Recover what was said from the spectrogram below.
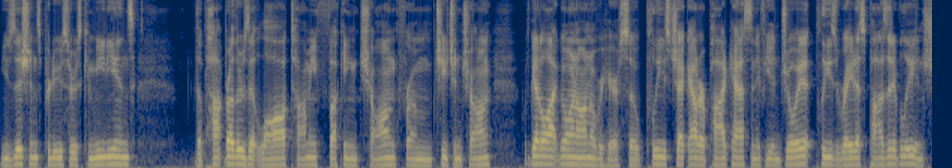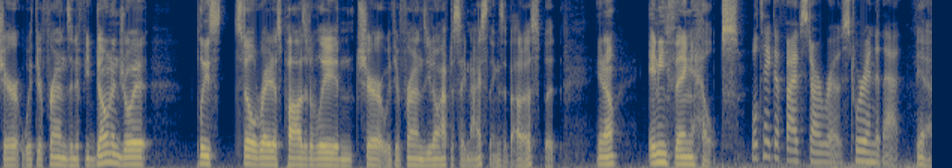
musicians, producers, comedians, the Pop Brothers at Law, Tommy fucking Chong from Cheech and Chong. We've got a lot going on over here, so please check out our podcast. And if you enjoy it, please rate us positively and share it with your friends. And if you don't enjoy it, please still rate us positively and share it with your friends. You don't have to say nice things about us, but you know, anything helps. We'll take a five star roast. We're into that. Yeah.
